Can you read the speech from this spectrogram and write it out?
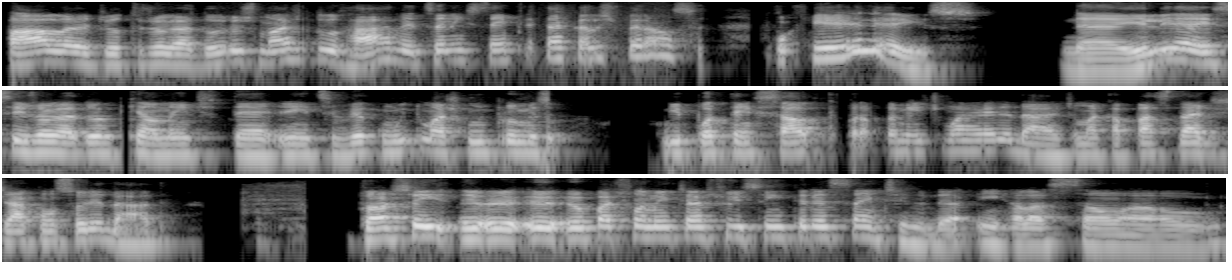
fala de outros jogadores, mas do Harvard a gente sempre tem aquela esperança, porque ele é isso. Né? Ele é esse jogador que realmente tem, a gente se vê com muito mais como promissor e potencial do que propriamente uma realidade, uma capacidade já consolidada. Então, achei, eu, eu, eu, particularmente acho isso interessante né, em relação ao,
